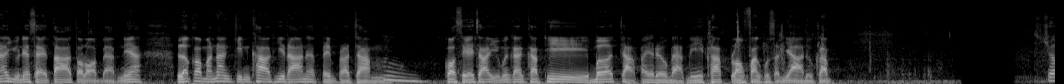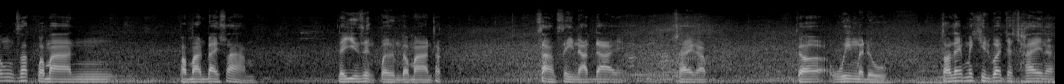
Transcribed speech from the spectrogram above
นะอยู่ในสายตาตลอดแบบเนี้ยแล้วก็มานั่งกินข้าวที่ร้านเนี่ยเป็นประจำก็เสียใจอยู่เหมือนกันครับที่เบิร์ดจากไปเร็วแบบนี้ครับลองฟังคุณสัญญาดูครับ ช่วงสักประมาณประมาณบ่ายสามได้ยินเสียงปืนประมาณสักสามสี่นัดได้ใช่ครับ ก็วิ่งมาดู ตอนแรกไม่คิดว่าจะใช่นะ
